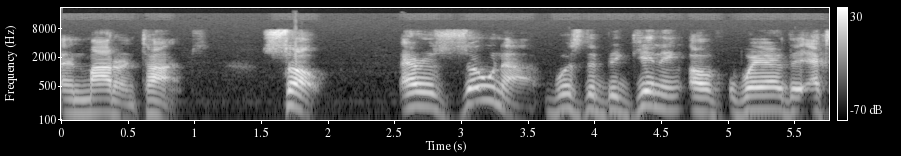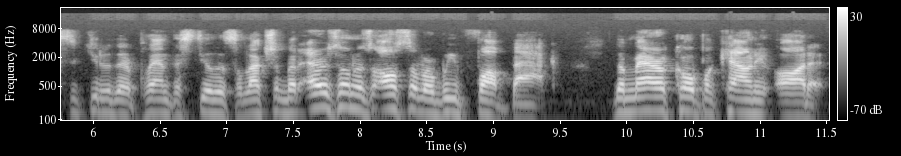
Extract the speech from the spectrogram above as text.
in modern times. So, Arizona was the beginning of where they executed their plan to steal this election, but Arizona is also where we fought back. The Maricopa County audit,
